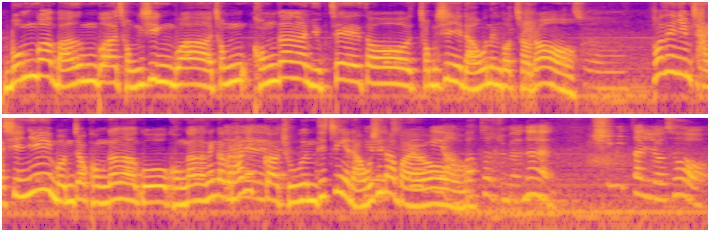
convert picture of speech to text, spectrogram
몸과 마음과 정신과 정- 건강한 육체에서 정신이 나오는 것처럼 그렇죠. 선생님 자신이 먼저 건강하고 건강한 생각을 네. 하니까 좋은 티칭이 나오시나 체력이 안 봐요. 받쳐주면은 힘이 딸려서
